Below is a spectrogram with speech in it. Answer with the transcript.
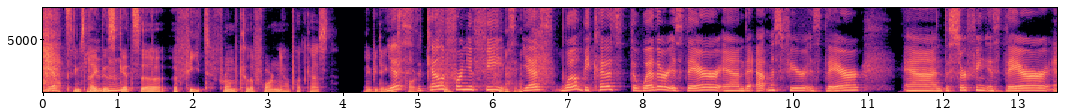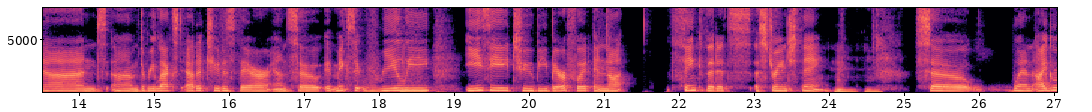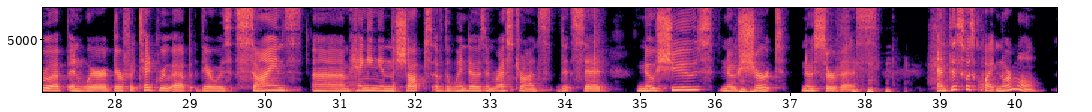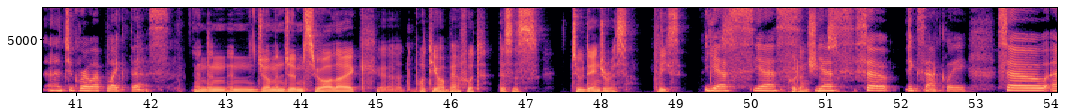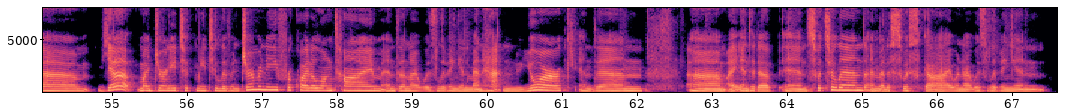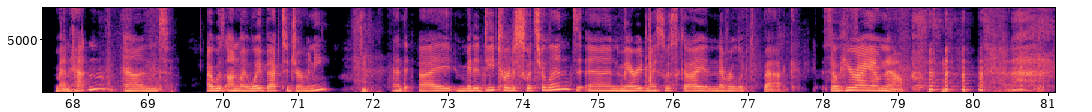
Yep. Seems like mm -hmm. this mm-hmm. gets a, a feed from California podcast. Maybe the English yes, part. the California feet. yes, well, because the weather is there and the atmosphere is there, and the surfing is there, and um, the relaxed attitude is there, and so it makes it really mm -hmm. easy to be barefoot and not think that it's a strange thing. Mm-hmm. So when I grew up and where Barefoot Ted grew up, there was signs um, hanging in the shops of the windows and restaurants that said, no shoes, no mm-hmm. shirt, no service. and this was quite normal uh, to grow up like this. And in, in German gyms, you are like, uh, what, you are barefoot? This is too dangerous. Please Yes, yes. Put on shoes. Yes. So exactly. So um, yeah, my journey took me to live in Germany for quite a long time, and then I was living in Manhattan, New York, and then um, I ended up in Switzerland. I met a Swiss guy when I was living in Manhattan, and I was on my way back to Germany. and I made a detour to Switzerland and married my Swiss guy and never looked back. So here I am now.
